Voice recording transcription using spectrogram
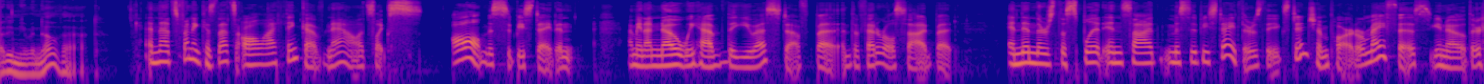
I didn't even know that. And that's funny because that's all I think of now. It's like all Mississippi State, and I mean I know we have the U.S. stuff, but the federal side, but and then there's the split inside Mississippi State. There's the extension part or MAFES. You know, there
